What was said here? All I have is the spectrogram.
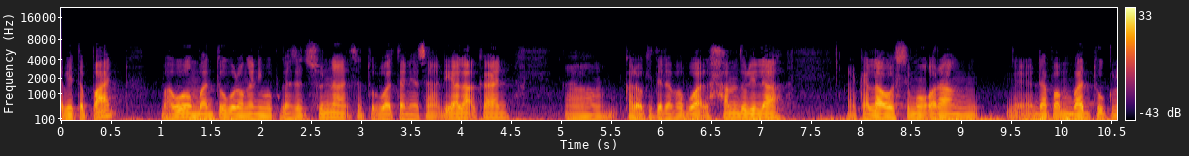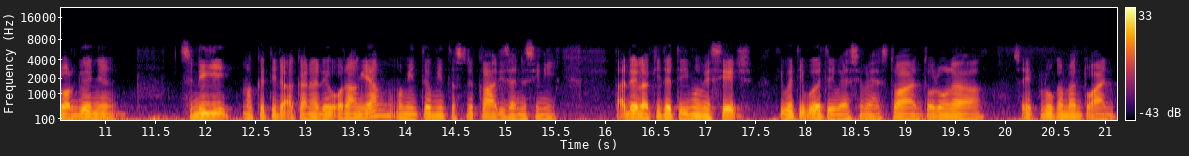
lebih tepat bahawa membantu golongan ini merupakan satu sunat satu buatan yang sangat digalakkan. Uh, kalau kita dapat buat Alhamdulillah uh, kalau semua orang uh, dapat membantu keluarganya sendiri maka tidak akan ada orang yang meminta-minta sedekah di sana sini. Tak adalah kita terima message tiba-tiba terima SMS tuan tolonglah saya perlukan bantuan.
